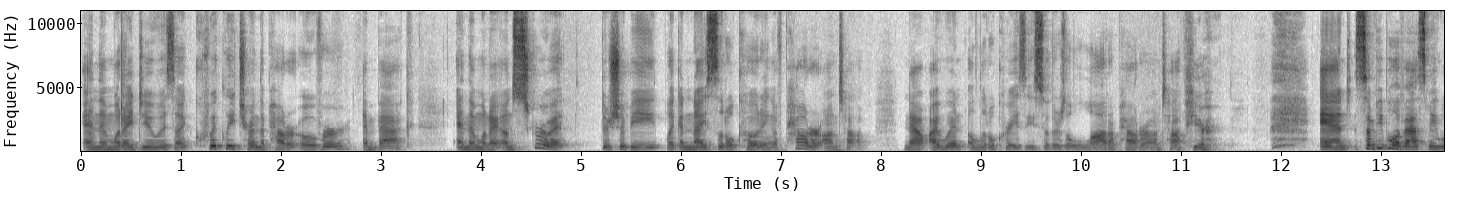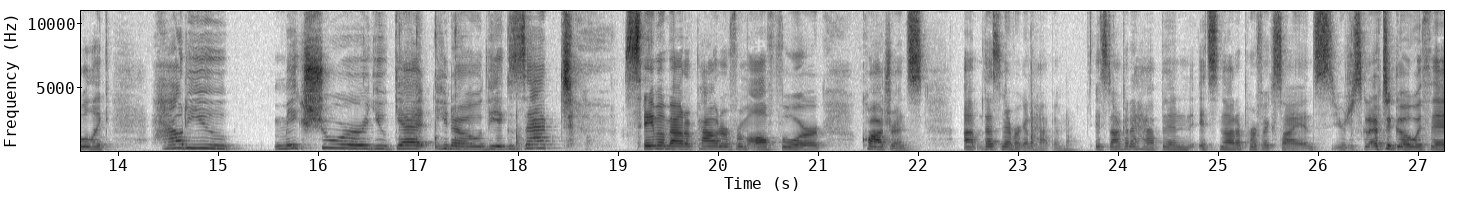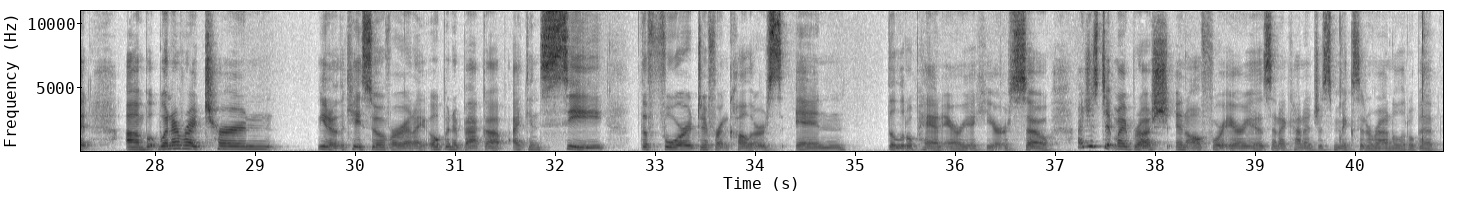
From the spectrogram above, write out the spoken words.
and then what I do is I quickly turn the powder over and back, and then when I unscrew it, there should be like a nice little coating of powder on top. Now I went a little crazy, so there's a lot of powder on top here. and some people have asked me, well, like, how do you make sure you get, you know, the exact same amount of powder from all four quadrants? Um, that's never going to happen. It's not going to happen. It's not a perfect science. You're just going to have to go with it. Um, but whenever I turn, you know, the case over and I open it back up, I can see the four different colors in the little pan area here. So I just dip my brush in all four areas and I kind of just mix it around a little bit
